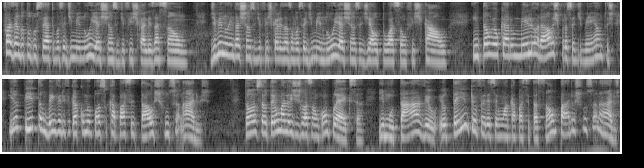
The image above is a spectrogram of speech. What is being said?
Fazendo tudo certo, você diminui a chance de fiscalização. Diminuindo a chance de fiscalização, você diminui a chance de autuação fiscal. Então eu quero melhorar os procedimentos e, e também verificar como eu posso capacitar os funcionários. Então, se eu tenho uma legislação complexa, imutável, eu tenho que oferecer uma capacitação para os funcionários.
